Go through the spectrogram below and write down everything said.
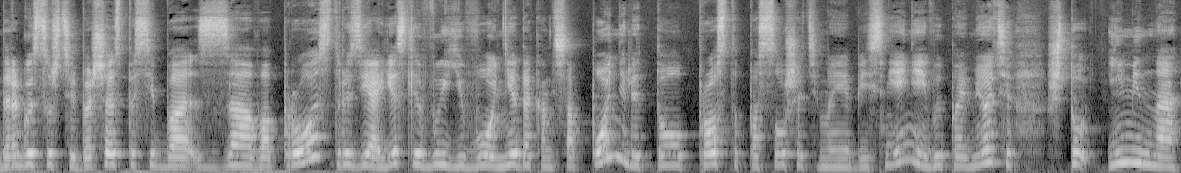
Дорогой слушатель, большое спасибо за вопрос. Друзья, если вы его не до конца поняли, то просто послушайте мои объяснения, и вы поймете, что именно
